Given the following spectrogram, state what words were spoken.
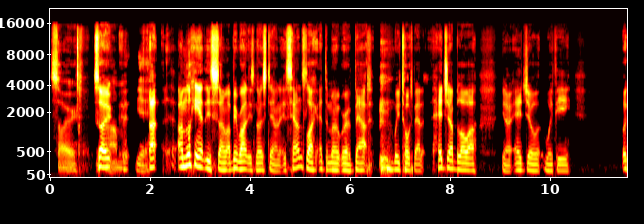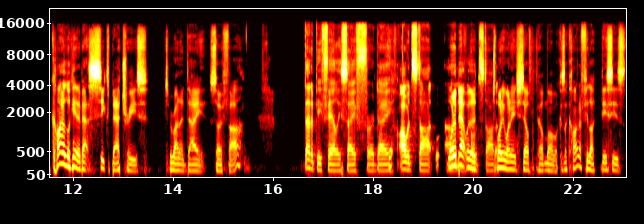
so so um, yeah uh, I'm looking at this. Um, I've been writing these notes down. It sounds like at the moment we're about. we talked about it. Hedger, blower, you know, edger, whippy. We're kind of looking at about six batteries to run a day so far. That'd be fairly safe for a day i would start What about um, with a start 21 inch self propelled mower because I kind of feel like this is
